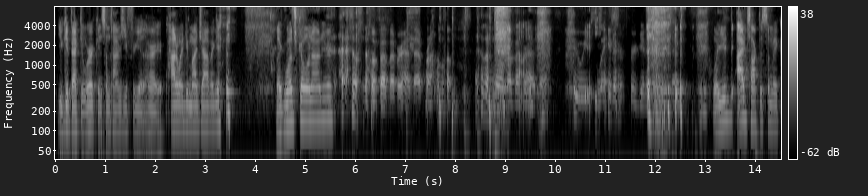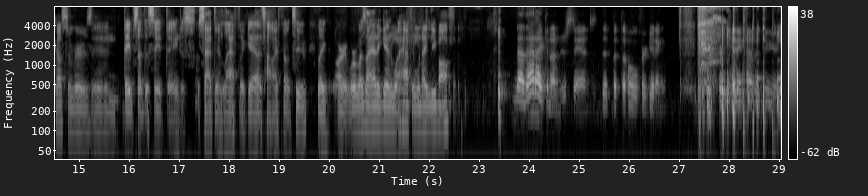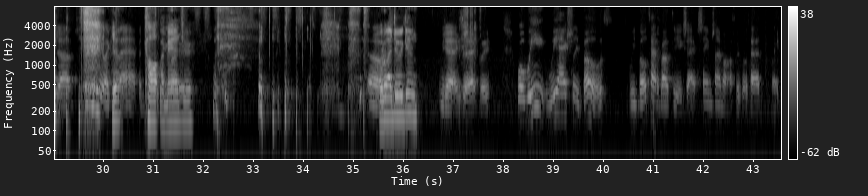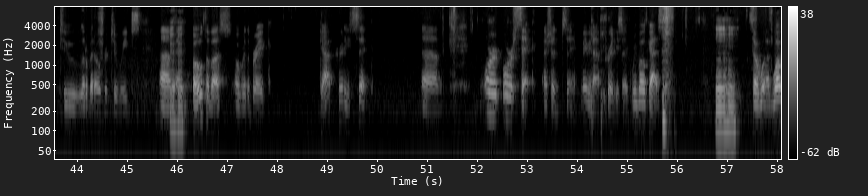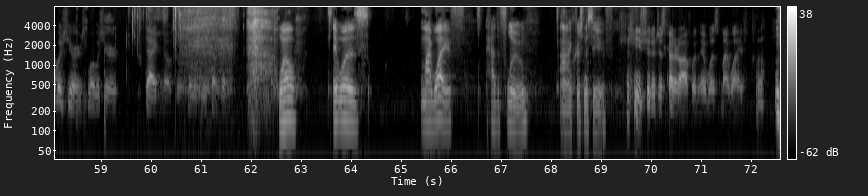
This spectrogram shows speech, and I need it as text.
you get back to work and sometimes you forget. All right, how do I do my job again? like what's going on here? I don't know if I've ever had that problem. I don't know if I've ever had that two weeks later forgetting everything. Well, you I've talked to so many customers and they've said the same thing. Just sat there and laughed. Like, yeah, that's how I felt too. Like, all right, where was I at again? What happened? When did I leave off? Now that I can understand, that, but the whole forgetting, forgetting how to do your job, like if Yeah. that happened. Call up my manager. Oh, What do I do again? Yeah, exactly. Well, we we actually both we both had about the exact same time off. We both had like two, little bit over two weeks, um, Mhm. and both of us over the break got pretty sick, um, or or sick, I should say. Maybe not pretty sick. We both got sick. hmm So, wh- what was yours? What was your diagnosis? What was your? Well, it was my wife had the flu on Christmas Eve. you should have just cut it off with "It was my wife."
